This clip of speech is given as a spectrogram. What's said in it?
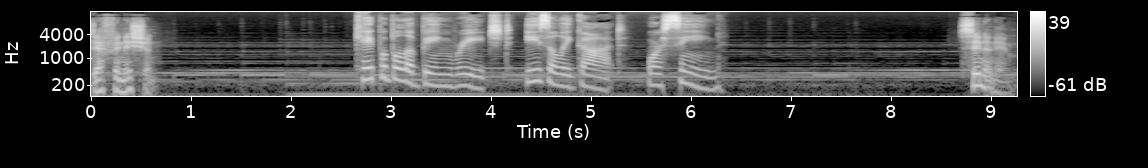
Definition Capable of being reached, easily got, or seen. Synonym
